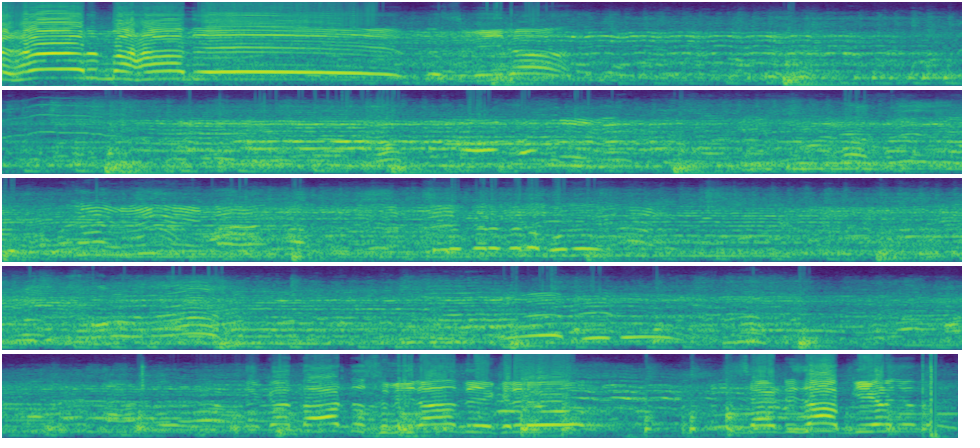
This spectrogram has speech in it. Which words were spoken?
ਹਰ ਹਰ ਮਹਾਦੇਵ ਤਸਵੀਰਾਂ। ਕਰੋ ਕਰੋ ਬੋਲੋ। ਲਗਾਤਾਰ ਤਸਵੀਰਾਂ ਦੇਖ ਰਹੇ ਹੋ। ਸੈਕਟਰੀ ਸਾਹਿਬ ਕੀ ਕਹਿਣਾ ਚਾਹੁੰਦੇ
